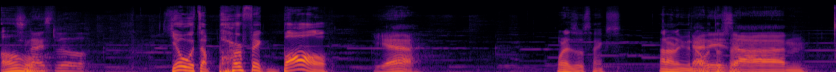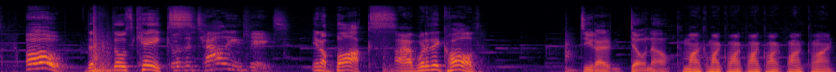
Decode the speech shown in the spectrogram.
Oh. It's a nice little. Yo, it's a perfect ball. Yeah. What is those things? I don't even know what what is those are. um. Oh, Th- those cakes those Italian cakes. In a box. Uh, what are they called? Dude, I don't know. Come on, come on, come on, come on, come on, come on, come on.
